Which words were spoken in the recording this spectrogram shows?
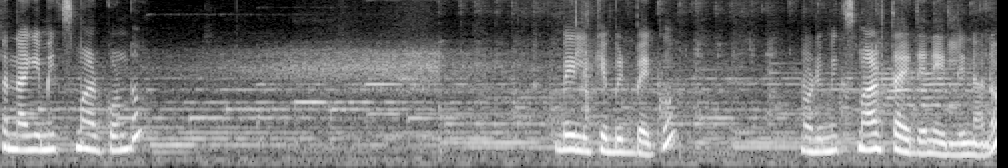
ಚೆನ್ನಾಗಿ ಮಿಕ್ಸ್ ಮಾಡಿಕೊಂಡು ಬೇಯಲಿಕ್ಕೆ ಬಿಡಬೇಕು. ನೋಡಿ ಮಿಕ್ಸ್ ಮಾಡ್ತಾ ಇದ್ದೇನೆ ಇಲ್ಲಿ ನಾನು.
